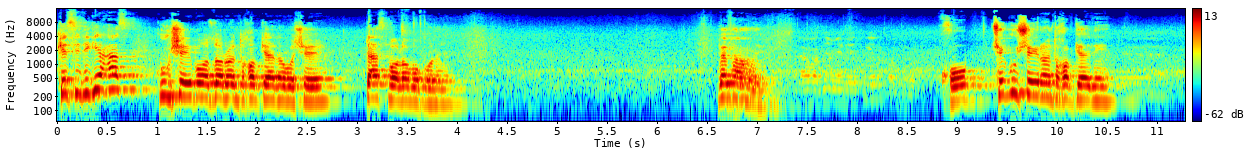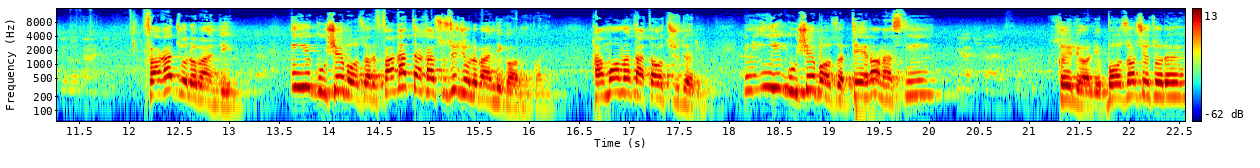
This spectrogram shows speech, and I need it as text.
کسی دیگه هست گوشه بازار رو انتخاب کرده باشه؟ دست بالا بکنه. بفرمایید. خب چه گوشه ای رو انتخاب کردین؟ فقط جلو بندی این یه گوشه بازار فقط تخصصی جلو بندی کار می‌کنه. تمام قطعاتشو داری. این این یه گوشه بازار. تهران هستی؟ خیلی عالی. بازار چطوره؟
